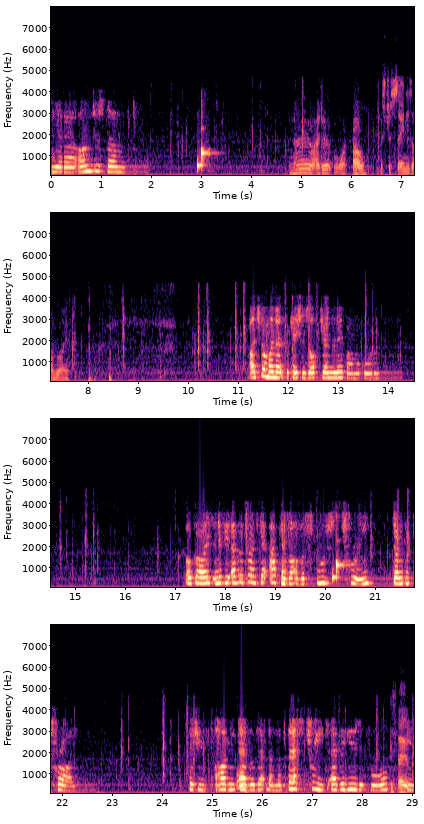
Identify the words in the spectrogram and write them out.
Yeah, I'm just um No, I don't want. Oh, it's just saying he's online. I turn my notifications off generally if I'm recording. Oh guys, and if you're ever trying to get apples out of a spruce tree, don't try. Because you hardly Ooh. ever get them. The best tree to ever use it for is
